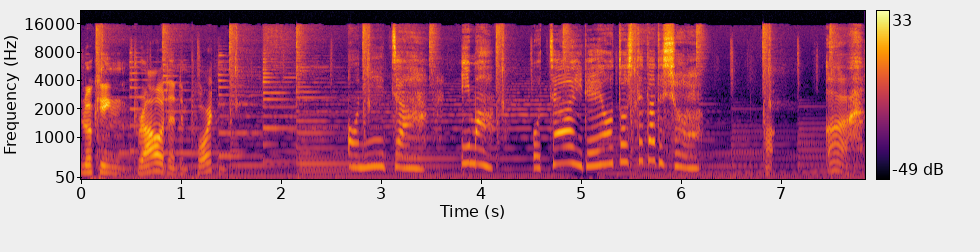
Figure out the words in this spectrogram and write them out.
looking proud and important. お兄ちゃん今お茶入れようとしてたでしょああ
